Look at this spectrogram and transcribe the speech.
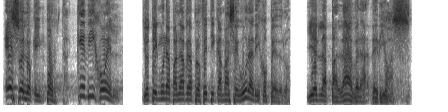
Eso es lo que importa. ¿Qué dijo él? Yo tengo una palabra profética más segura, dijo Pedro, y es la palabra de Dios.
